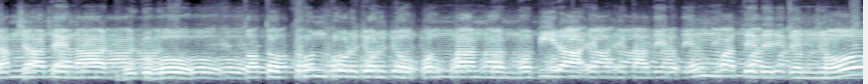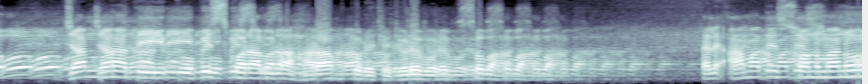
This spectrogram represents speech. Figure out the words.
জান্নাতে না ঢুকবো, ততক্ষণ পর্যন্ত অন্যান্য নবীরা এবং তাদের উম্মতেদের জন্য জান্নাতে প্রবেশ করা আল্লাহ হারাম করেছে। জোরে বলে সুবহানাল্লাহ। তাহলে আমাদের সম্মানও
